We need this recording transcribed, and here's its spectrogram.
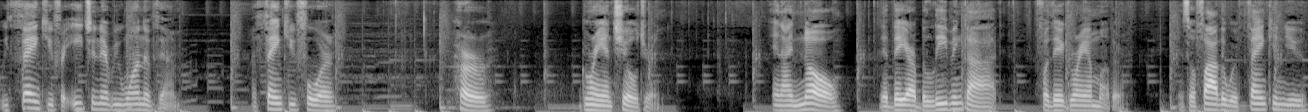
We thank you for each and every one of them. I thank you for her grandchildren. And I know that they are believing God for their grandmother. And so, Father, we're thanking you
